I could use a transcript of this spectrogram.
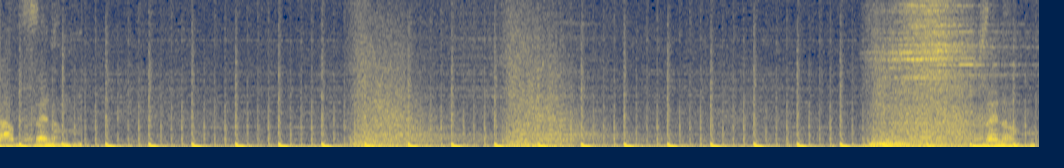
Venom. Venom.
